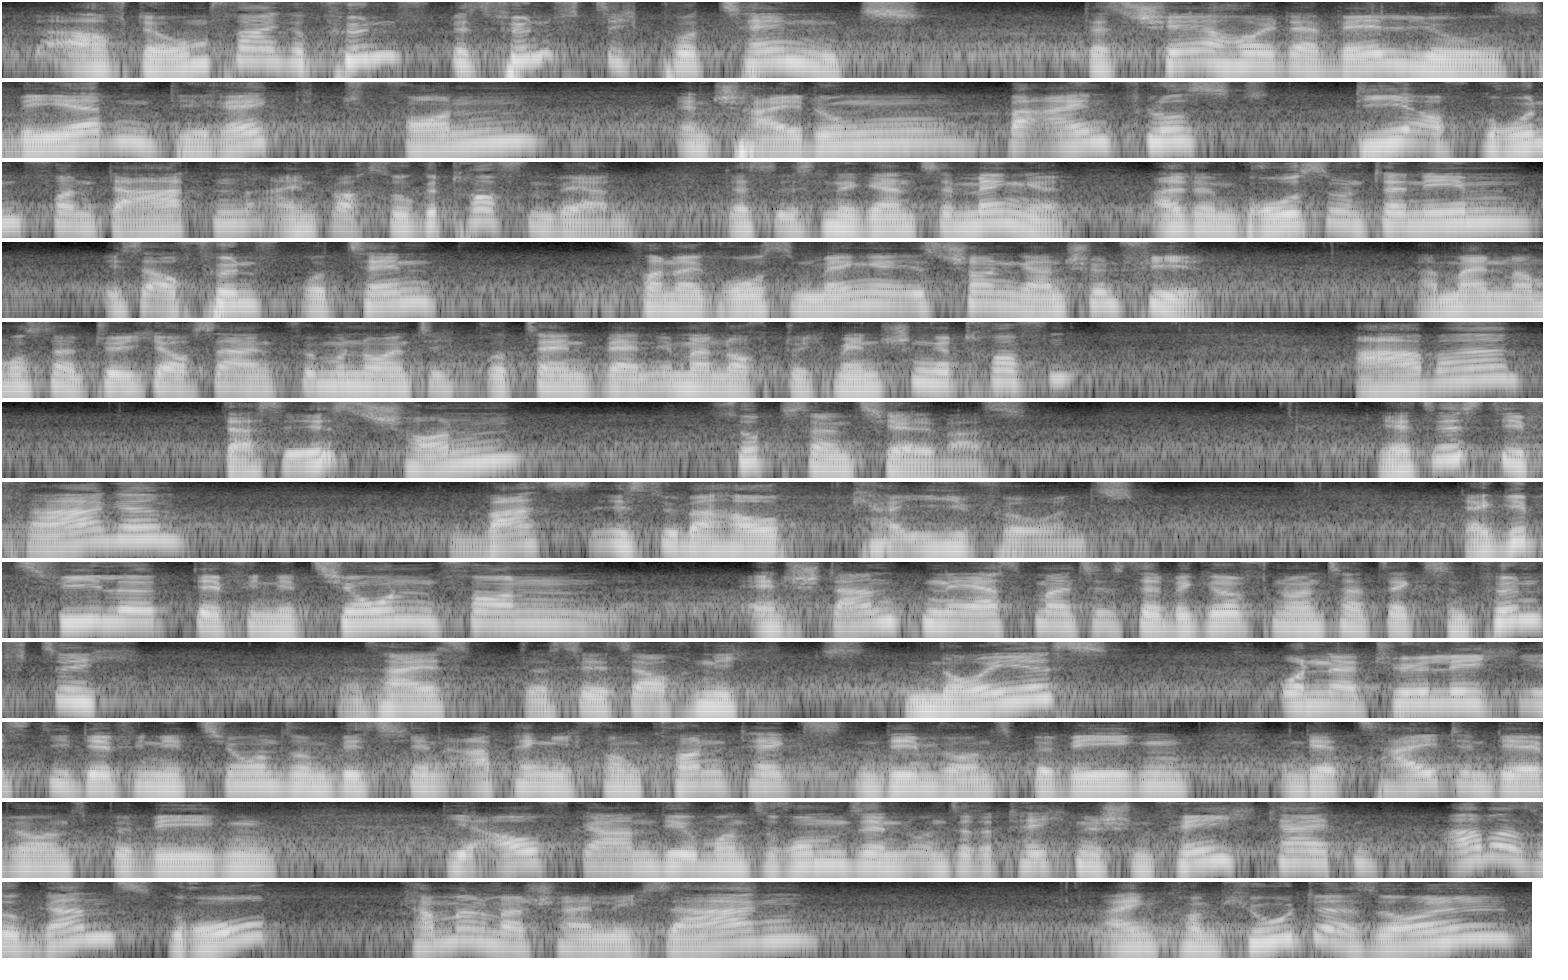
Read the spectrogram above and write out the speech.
auf der Umfrage 5 bis 50 Prozent des Shareholder Values werden direkt von Entscheidungen beeinflusst, die aufgrund von Daten einfach so getroffen werden. Das ist eine ganze Menge. Also im großen Unternehmen ist auch 5 Prozent von einer großen Menge ist schon ganz schön viel. Ich meine, man muss natürlich auch sagen, 95 Prozent werden immer noch durch Menschen getroffen. Aber das ist schon substanziell was. Jetzt ist die Frage, was ist überhaupt KI für uns? Da gibt es viele Definitionen von. Entstanden erstmals ist der Begriff 1956. Das heißt, das ist jetzt auch nichts Neues. Und natürlich ist die Definition so ein bisschen abhängig vom Kontext, in dem wir uns bewegen, in der Zeit, in der wir uns bewegen, die Aufgaben, die um uns herum sind, unsere technischen Fähigkeiten. Aber so ganz grob kann man wahrscheinlich sagen, ein Computer soll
